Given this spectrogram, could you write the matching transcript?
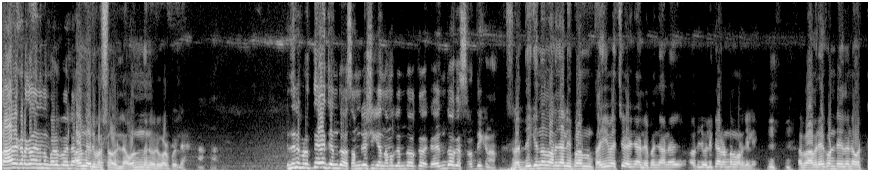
താഴെ കിടക്കുന്നതിനൊന്നും കുഴപ്പമില്ല? അതൊന്നും ഒരു പ്രശ്നമില്ല ഒന്നിനും ഒരു കുഴപ്പമില്ല. ഇതിന് പ്രത്യേകിച്ച് എന്തോ സംരക്ഷിക്കാൻ നമുക്ക് എന്തൊക്കെ എന്തൊക്കെ ശ്രദ്ധിക്കണം. ശ്രദ്ധിക്കുന്നെന്ന് പറഞ്ഞാൽ ഇപ്പം തൈ വെച്ച് കഴിഞ്ഞാൽ ഇപ്പം ഞാൻ ഒരു ജോലിക്കാരുണ്ടെന്ന് പറഞ്ഞില്ലേ. അപ്പൊ അവരെ കൊണ്ട് ഇതിന്റെ ഒറ്റ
